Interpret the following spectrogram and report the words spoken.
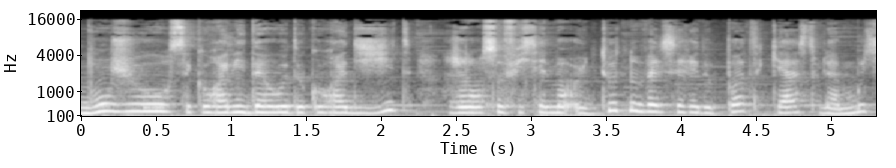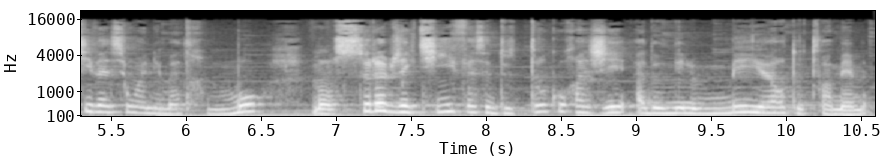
Bonjour, c'est Coralie Dao de Cora Digit. Je lance officiellement une toute nouvelle série de podcasts où la motivation est le maître mot. Mon seul objectif, c'est de t'encourager à donner le meilleur de toi-même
